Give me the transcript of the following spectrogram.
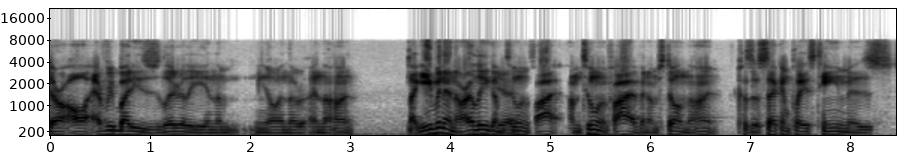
They're all everybody's literally in the you know in the in the hunt. Like even in our league, I'm Yeah. two and five. I'm two and five, and I'm still in the hunt because the second place team is,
